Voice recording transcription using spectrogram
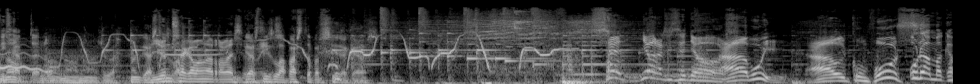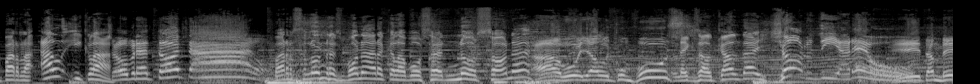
dissabte no. No, no, no, no et gastis Dilluns la- s'acaben les rebaixes, no gastis la pasta per si de cas. Senyores i senyors. Avui, el confús. Un home que parla alt i clar. Sobretot alt. Barcelona és bona ara que la bossa no sona. Avui, el confús. L'exalcalde Jordi Areu. I també...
